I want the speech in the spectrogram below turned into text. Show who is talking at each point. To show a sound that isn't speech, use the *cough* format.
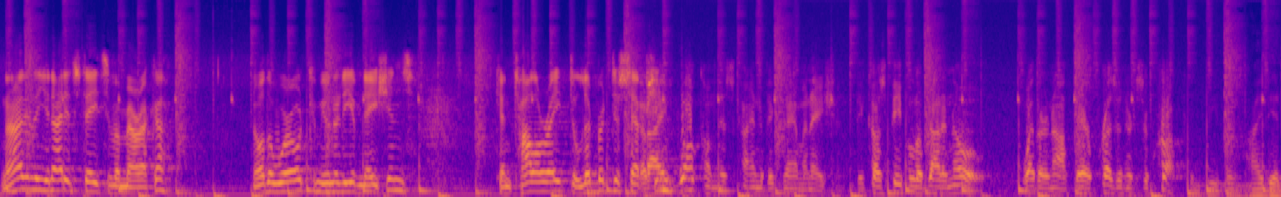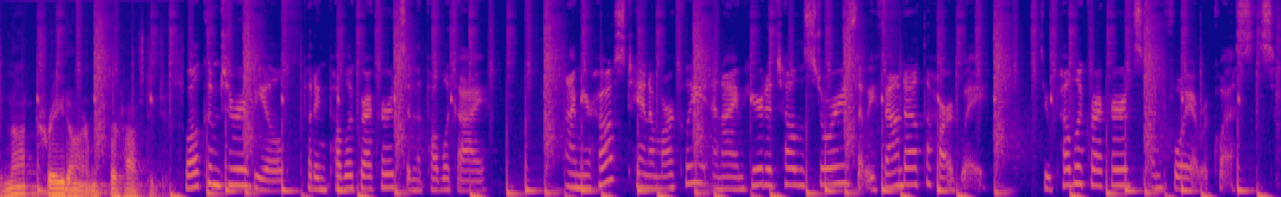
Speaker 1: Neither the United States of America nor the world community of nations can tolerate deliberate deception.
Speaker 2: But I welcome this kind of examination because people have got to know whether or not their president's a crook.
Speaker 3: People, I did not trade arms for hostages.
Speaker 4: Welcome to Revealed, putting public records in the public eye. I'm your host, Hannah Markley, and I am here to tell the stories that we found out the hard way through public records and FOIA requests.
